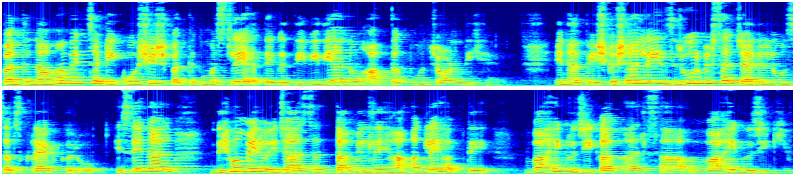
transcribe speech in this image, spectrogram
ਪੰਥਨਾਮਾ ਵਿੱਚ ਸਾਡੀ ਕੋਸ਼ਿਸ਼ ਪੰਥਕ ਮਸਲੇ ਅਤੇ ਗਤੀਵਿਧੀਆਂ ਨੂੰ ਆਪ ਤੱਕ ਪਹੁੰਚਾਉਣ ਦੀ ਹੈ। ਇਨ੍ਹਾਂ ਪੇਸ਼ਕਸ਼ਾਂ ਲਈ ਜ਼ਰੂਰ ਵਿਰਸਾ ਚੈਨਲ ਨੂੰ ਸਬਸਕ੍ਰਾਈਬ ਕਰੋ। ਇਸੇ ਨਾਲ ਦਿਓ ਮੈਨੂੰ ਇਜਾਜ਼ਤ ਤਾਂ ਮਿਲਦੇ ਹਾਂ ਅਗਲੇ ਹਫ਼ਤੇ। ਵਾਹਿਗੁਰੂ ਜੀ ਕਾ ਖਾਲਸਾ, ਵਾਹਿਗੁਰੂ ਜੀ ਕੀ ਫਤਿਹ।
